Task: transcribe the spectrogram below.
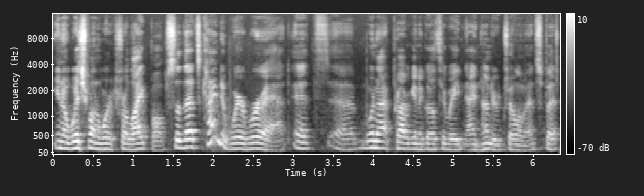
you know, which one worked for light bulbs. So that's kind of where we're at. It's uh, we're not probably going to go through eight nine hundred filaments, but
